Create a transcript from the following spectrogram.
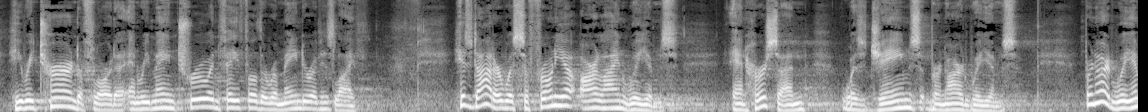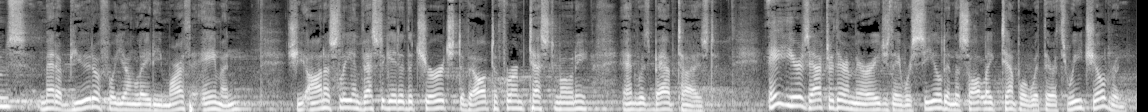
He returned to Florida and remained true and faithful the remainder of his life. His daughter was Sophronia Arline Williams, and her son was James Bernard Williams. Bernard Williams met a beautiful young lady, Martha Amon. She honestly investigated the church, developed a firm testimony, and was baptized. Eight years after their marriage, they were sealed in the Salt Lake Temple with their three children.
